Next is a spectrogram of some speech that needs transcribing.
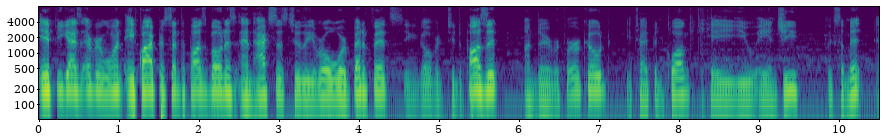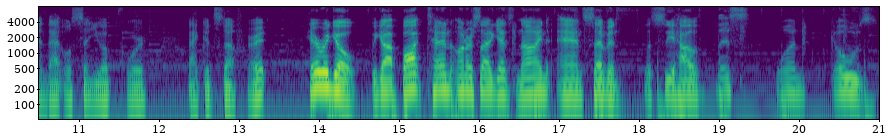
if you guys ever want a 5% deposit bonus and access to the reward benefits, you can go over to deposit under referral code. You type in Kuang, K U A N G, click submit, and that will set you up for that good stuff. All right, here we go. We got bot 10 on our side against 9 and 7. Let's see how this one goes.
